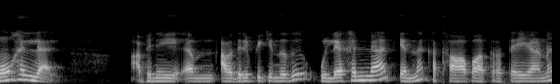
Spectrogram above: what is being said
മോഹൻലാൽ അഭിനയി അവതരിപ്പിക്കുന്നത് ഉലഹന്നാൻ എന്ന കഥാപാത്രത്തെയാണ്.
